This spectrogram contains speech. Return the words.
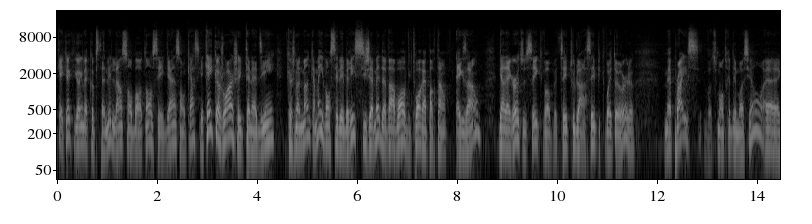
quelqu'un qui gagne la Coupe cette année, lance son bâton, ses gants, son casque. Il y a quelques joueurs chez le Canadien que je me demande comment ils vont célébrer si jamais devait avoir victoire importante. Exemple, Gallagher, tu sais, qui va tout lancer puis qui va être heureux. Là. Mais Price, vas-tu montrer de l'émotion? Euh,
